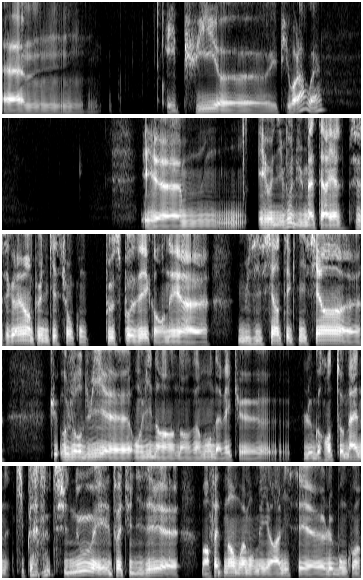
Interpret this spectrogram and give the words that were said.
Euh, et puis, euh, et puis voilà, ouais. Et, euh, et au niveau du matériel, parce que c'est quand même un peu une question qu'on peut se poser quand on est euh, musicien, technicien, qu'aujourd'hui euh, on vit dans, dans, un monde avec euh, le grand Thoman qui plane au-dessus de nous, et toi tu disais, bah, en fait non, moi mon meilleur ami c'est Le Bon Coin.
